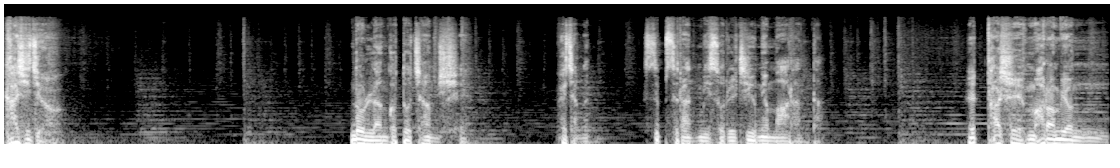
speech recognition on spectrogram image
가시죠. 놀란 것도 잠시 회장은 씁쓸한 미소를 지으며 말한다. 다시 말하면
